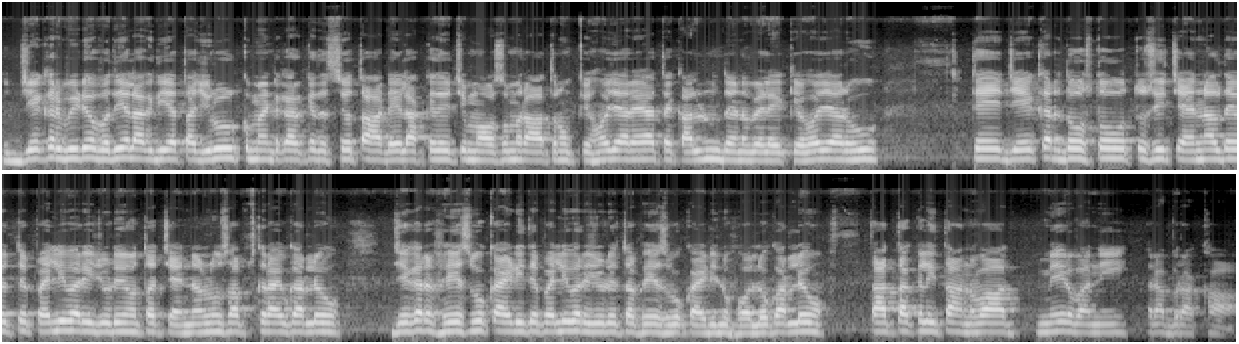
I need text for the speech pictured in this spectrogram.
ਜੇਕਰ ਵੀਡੀਓ ਵਧੀਆ ਲੱਗਦੀ ਹੈ ਤਾਂ ਜਰੂਰ ਕਮੈਂਟ ਕਰਕੇ ਦੱਸਿਓ ਤੁਹਾਡੇ ਇਲਾਕੇ ਦੇ ਵਿੱਚ ਮੌਸਮ ਰਾਤ ਨੂੰ ਕਿਹੋ ਜਿਹਾ ਰਿਹਾ ਤੇ ਕੱਲ ਨੂੰ ਦਿਨ ਵੇਲੇ ਕਿਹੋ ਜਿਹਾ ਰਹੂ। ਤੇ ਜੇਕਰ ਦੋਸਤੋ ਤੁਸੀਂ ਚੈਨਲ ਦੇ ਉੱਤੇ ਪਹਿਲੀ ਵਾਰੀ ਜੁੜੇ ਹੋ ਤਾਂ ਚੈਨਲ ਨੂੰ ਸਬਸਕ੍ਰਾਈਬ ਕਰ ਲਿਓ। ਜੇਕਰ ਫੇਸਬੁੱਕ ਆਈਡੀ ਤੇ ਪਹਿਲੀ ਵਾਰੀ ਜੁੜੇ ਤਾਂ ਫੇਸਬੁੱਕ ਆਈਡੀ ਨੂੰ ਫੋਲੋ ਕਰ ਲਿਓ। ਤਦ ਤੱਕ ਲਈ ਧੰਨਵਾਦ, ਮਿਹਰਬਾਨੀ, ਰੱਬ ਰਾਖਾ।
